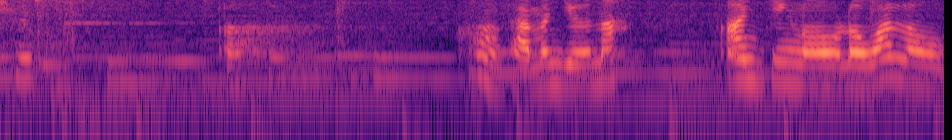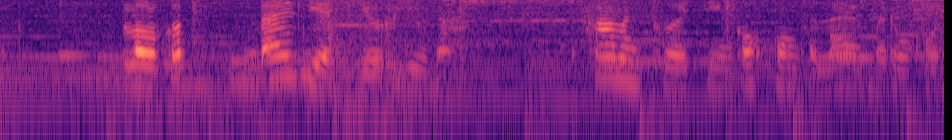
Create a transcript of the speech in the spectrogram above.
ชึบเออของสามมันเยอะนะเอาจริงๆเราเราว่าเราเราก็ได้เหรียญเยอะอยู่นะ ถ้ามันเคยจริงก็คงจะแลกนะทุกคน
